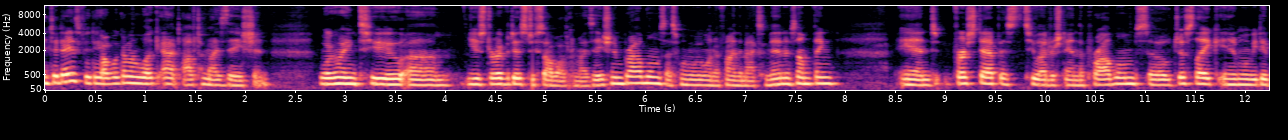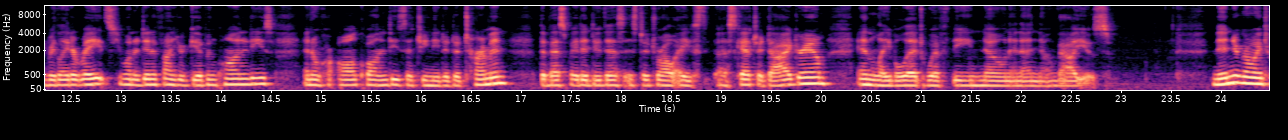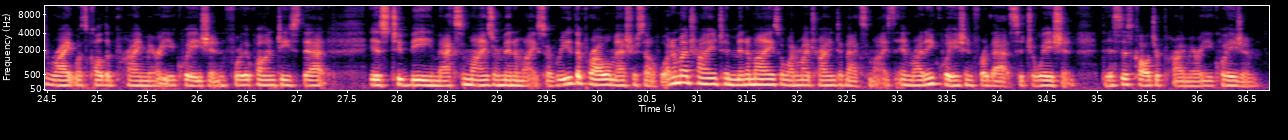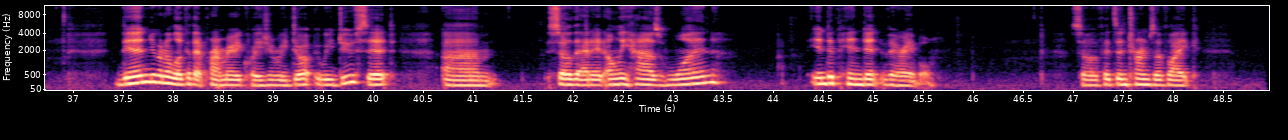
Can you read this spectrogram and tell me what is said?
In today's video, we're going to look at optimization. We're going to um, use derivatives to solve optimization problems. That's when we want to find the maximum of something. And first step is to understand the problem. So just like in when we did related rates, you want to identify your given quantities and all quantities that you need to determine. The best way to do this is to draw a, a sketch, a diagram, and label it with the known and unknown values. Then you're going to write what's called the primary equation for the quantities that is to be maximized or minimized. So read the problem, ask yourself, what am I trying to minimize or what am I trying to maximize? And write an equation for that situation. This is called your primary equation. Then you're going to look at that primary equation, redu reduce it um, so that it only has one independent variable. So if it's in terms of like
